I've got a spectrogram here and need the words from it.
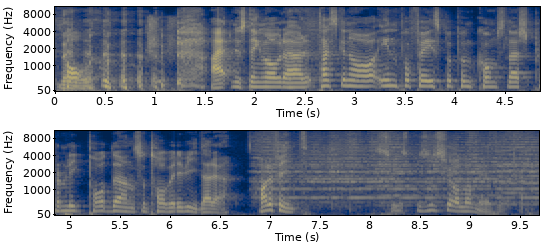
Ja. Nej, nu stänger vi av det här. Tack ska ni ha. In på facebook.com slash Premier League-podden så tar vi det vidare. Ha det fint! Syns på sociala medier.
